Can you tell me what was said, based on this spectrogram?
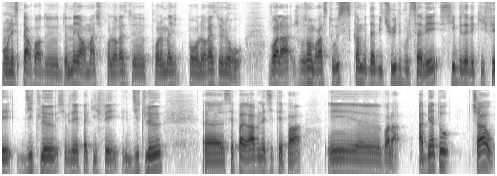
On espère voir de, meilleurs matchs pour le reste de, pour le, pour le reste de l'Euro. Voilà, je vous embrasse tous. Comme d'habitude, vous le savez, si vous avez kiffé, dites-le. Si vous n'avez pas kiffé, dites-le. Euh, c'est pas grave, n'hésitez pas. Et euh, voilà, à bientôt. Ciao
